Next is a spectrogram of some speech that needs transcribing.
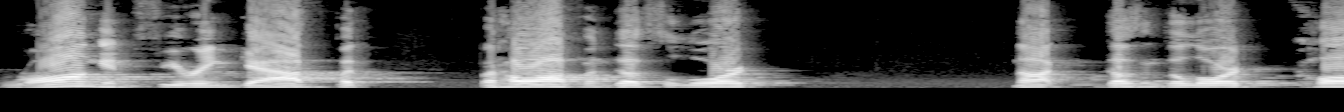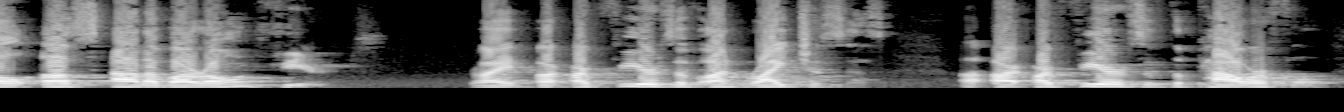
wrong in fearing Gath, but, but how often does the Lord not, doesn't the Lord call us out of our own fears? right? Our, our fears of unrighteousness, uh, our, our, fears of the powerful,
